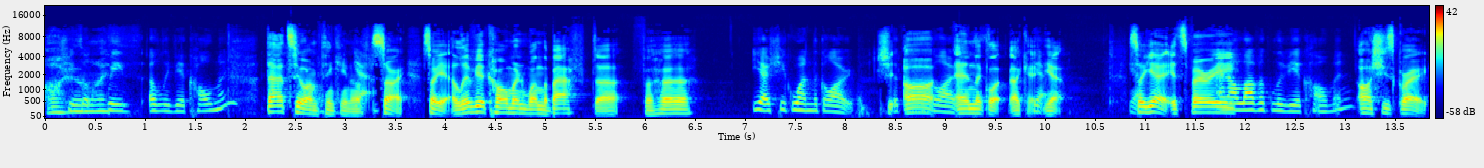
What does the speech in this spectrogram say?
oh, She's who am I? with Olivia Colman. That's who I'm thinking of. Yeah. Sorry. So yeah, Olivia Colman won the BAFTA for her. Yeah, she won the Globe. She, the oh, Globes. and the Globe. Okay, Yeah. yeah. So yeah, it's very. And I love Olivia Colman. oh, she's great.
